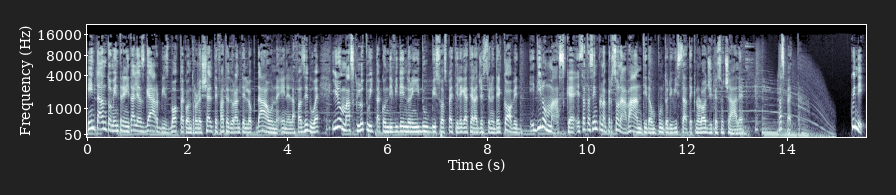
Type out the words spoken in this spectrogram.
Intanto, mentre in Italia Sgarbi sbotta contro le scelte fatte durante il lockdown e nella fase 2, Elon Musk lo twitta condividendone i dubbi su aspetti legati alla gestione del Covid. Ed Elon Musk è stata sempre una persona avanti da un punto di vista tecnologico e sociale. Aspetta. Quindi,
